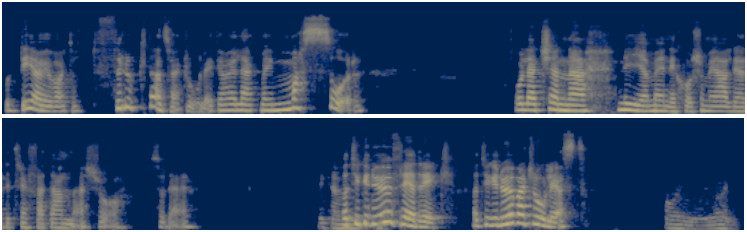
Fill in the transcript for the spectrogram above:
Och det har ju varit fruktansvärt roligt. Jag har ju lärt mig massor. Och lärt känna nya människor som jag aldrig hade träffat annars och sådär. Vad tycker du Fredrik? Vad tycker du har varit roligast? Oj, oj, oj.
